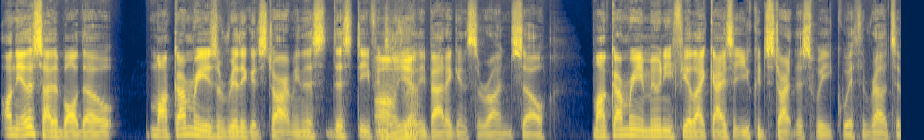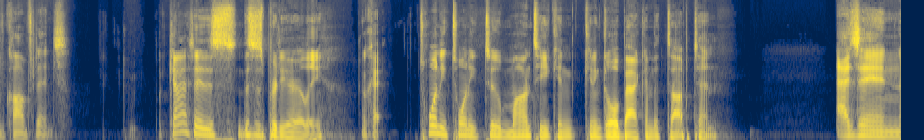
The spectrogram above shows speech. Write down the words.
on the other side of the ball, though, Montgomery is a really good start. I mean, this this defense Oh, is yeah. really bad against the run. So Montgomery and Mooney feel like guys that you could start this week with relative confidence. Can I say this this is pretty early. Okay. 2022 Monty can can go back in the top 10. As in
